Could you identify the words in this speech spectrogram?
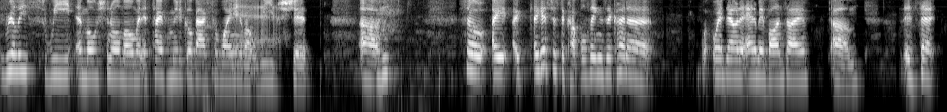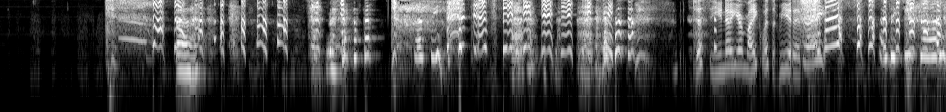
really sweet, emotional moment, it's time for me to go back to whining about Yeah. weed shit. Um, so I, I, I guess just a couple things that kind of w- went down at Anime Banzai um, is that. Uh, Jesse, Jesse, you know your mic wasn't muted, right? I think she's gone.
